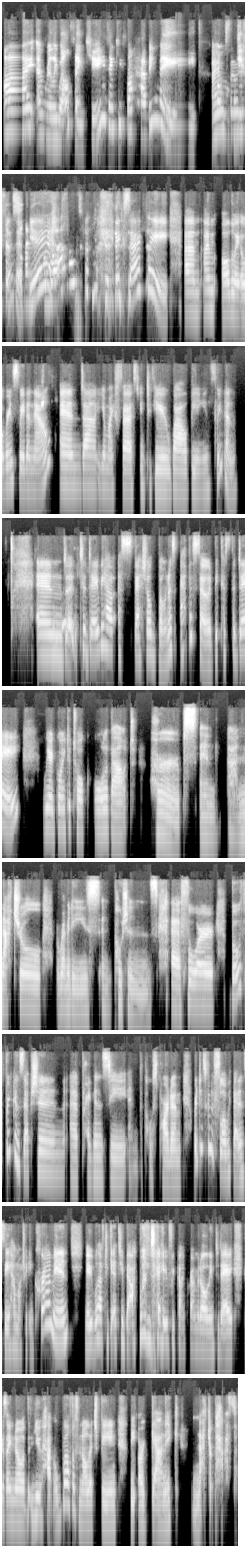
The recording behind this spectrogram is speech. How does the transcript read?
I am really well, thank you. Thank you for having me. I'm From so different excited. sides yeah. of the world. exactly. Um, I'm all the way over in Sweden now, and uh, you're my first interview while being in Sweden. And uh, today we have a special bonus episode because today we are going to talk all about herbs and uh, natural remedies and potions uh, for both preconception, uh, pregnancy, and the postpartum. We're just going to flow with that and see how much we can cram in. Maybe we'll have to get you back one day if we can't cram it all in today, because I know that you have a wealth of knowledge being the organic naturopath.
